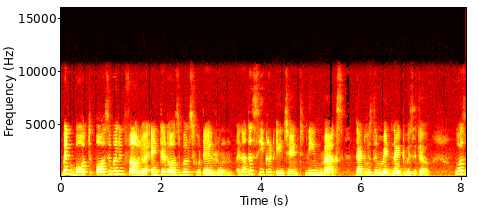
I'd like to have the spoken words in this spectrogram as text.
When both Ausable and Fowler entered Ausable's hotel room, another secret agent named Max, that was the midnight visitor, was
